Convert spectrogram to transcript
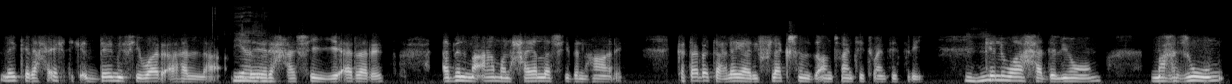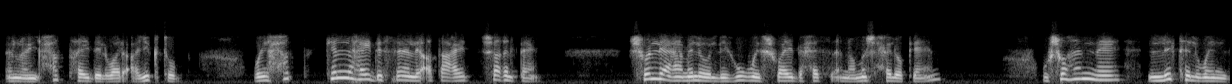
ليك رح اخدك قدامي في ورقة هلأ. امبارح عشية قررت. قبل ما أعمل حيلا شي بنهاري. كتبت عليها reflections on 2023 كل واحد اليوم معزوم إنه يحط هيدي الورقة يكتب ويحط كل هيدي السنة اللي قطعت شغلتين. شو اللي عمله اللي هو شوي بحس إنه مش حلو كان؟ وشو هن ليتل وينز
